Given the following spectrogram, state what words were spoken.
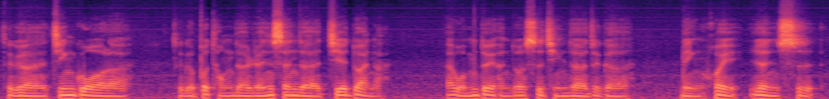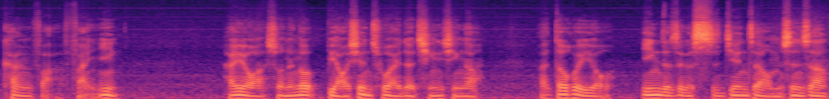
这个经过了这个不同的人生的阶段啊，哎，我们对很多事情的这个领会、认识、看法、反应，还有啊，所能够表现出来的情形啊，啊，都会有因着这个时间在我们身上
